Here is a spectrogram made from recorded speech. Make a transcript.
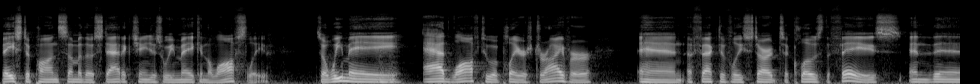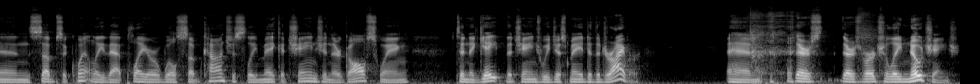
based upon some of those static changes we make in the loft sleeve. So we may mm-hmm. add loft to a player's driver and effectively start to close the face, and then subsequently that player will subconsciously make a change in their golf swing to negate the change we just made to the driver. And there's there's virtually no change.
